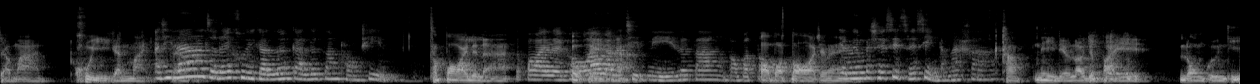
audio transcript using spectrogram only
จะมาคุยกันใหม่ อาทิตย์หน้าจะได้คุยกันเรื่องการเลือกตั้งท้องถิ่น สปอยเลยเหรอฮะ สปอยเลยเพราะโอเคว่าวันนะอาทิตย์นี้เลือกตั้งอบตอบตใช่ไหมอย่าลืมไปใช้สิทธิ์ใช้เสียงกันนะคะ ครับ นี่เดี๋ยวเราจะไปลงพื้นที่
